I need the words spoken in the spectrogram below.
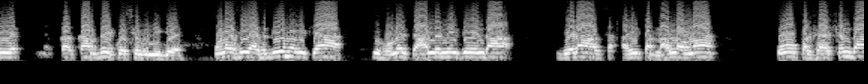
ਤੇ ਕ- ਕਰਦੇ ਕੁਛ ਵੀ ਨਹੀਂ ਗਏ ਹੁਣ ਅਸੀਂ ਐਸਡੀਓ ਨੂੰ ਵੀ ਕਿਹਾ ਕਿ ਹੁਣ ਚੱਲ ਨਹੀਂ ਤੇ ਇਹਦਾ ਜਿਹੜਾ ਅਸ- ਅਸੀਂ ਧਰਨਾ ਲਾਉਣਾ ਉਹ ਪ੍ਰਸ਼ਾਸਨ ਦਾ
